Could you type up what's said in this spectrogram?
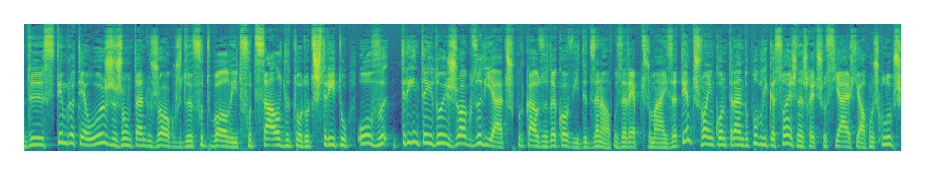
De setembro até hoje, juntando jogos de futebol e de futsal de todo o distrito, houve 32 jogos adiados por causa da Covid-19. Os adeptos mais atentos vão encontrando publicações nas redes sociais de alguns clubes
